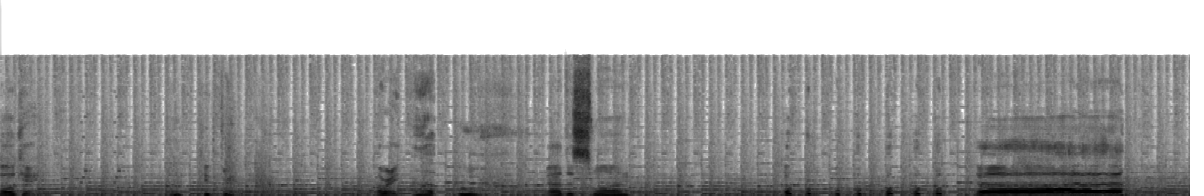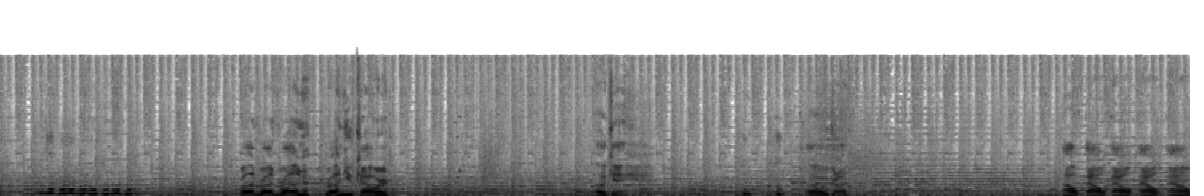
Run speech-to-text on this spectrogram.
Okay. Two, three. Alright, uh, ooh. Got this one. Oh, oh, oh, oh, oh, oh, oh. Ah! Run, run, run! Run, you coward! Okay. Oh, oh, oh god. Ow, ow, ow, ow, ow,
